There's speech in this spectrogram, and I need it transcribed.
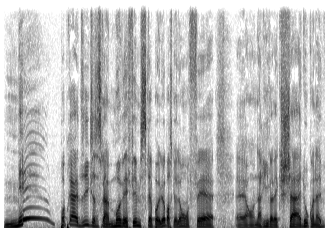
Mais pas prêt à dire que ce serait un mauvais film s'il serait pas là, parce que là, on fait euh, on arrive avec Shadow qu'on a vu.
